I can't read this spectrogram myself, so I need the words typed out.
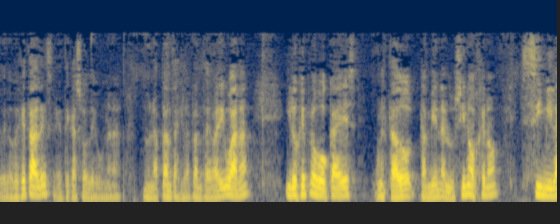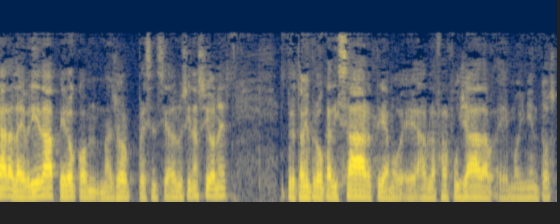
de, los vegetales, en este caso de una planta que es la planta de marihuana, y lo que provoca es un estado también alucinógeno similar a la ebriedad, pero con mayor presencia de alucinaciones, pero también provoca disartria, eh, habla farfullada, eh, movimientos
